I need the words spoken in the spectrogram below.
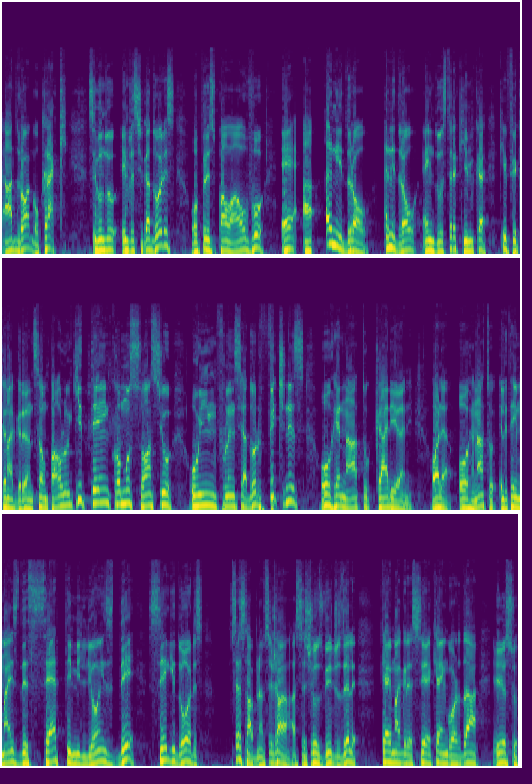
a droga, o crack. Segundo investigadores, o principal alvo é a anidrol, Anidrol é a indústria química que fica na Grande São Paulo e que tem como sócio o influenciador fitness, o Renato Cariani. Olha, o Renato, ele tem mais de 7 milhões de seguidores. Você sabe, né? Você já assistiu os vídeos dele? Quer emagrecer, quer engordar, isso,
